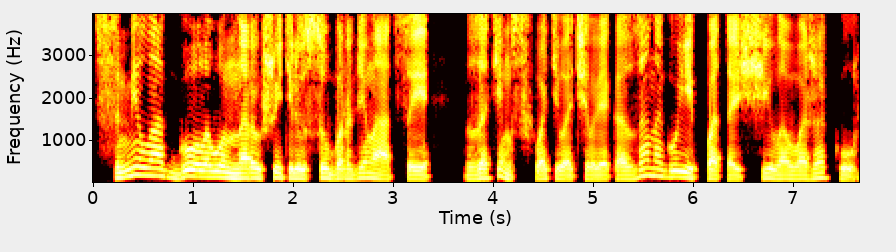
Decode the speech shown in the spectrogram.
смела голову нарушителю субординации, затем схватила человека за ногу и потащила вожаку.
